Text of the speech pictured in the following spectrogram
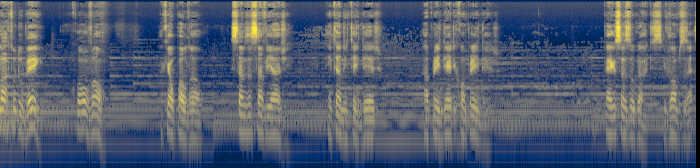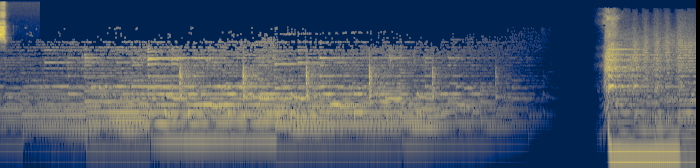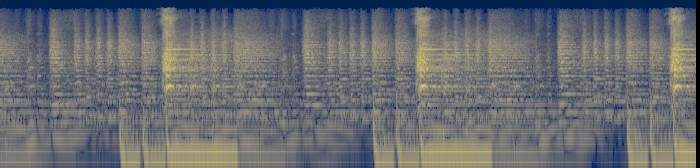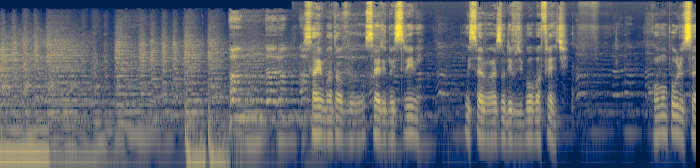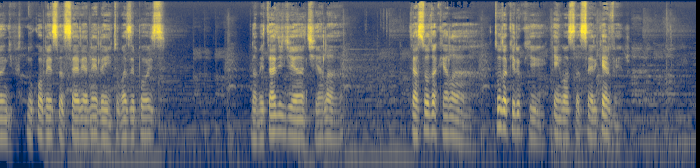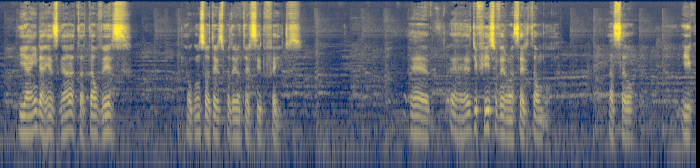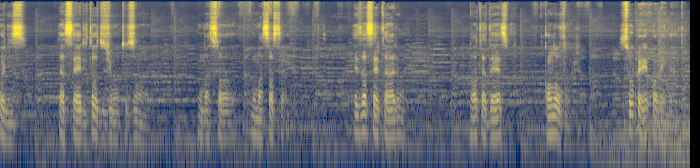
Olá, tudo bem? Como vão? Aqui é o Paulão. Estamos nessa viagem, tentando entender, aprender e compreender. Pegue seus lugares e vamos nessa. Saiu uma nova série no streaming, o Star Wars, o livro de Boba Fett. Como um puro sangue, no começo da série ela é lento, mas depois, da metade em diante, ela traz toda aquela. tudo aquilo que quem gosta da série quer ver. E ainda resgata, talvez, que alguns roteiros poderiam ter sido feitos. É, é, é, difícil ver uma série tão boa. Ação, ícones da série, todos juntos, um, uma, só, uma só série. Eles acertaram, nota 10, com louvor. Super recomendado.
